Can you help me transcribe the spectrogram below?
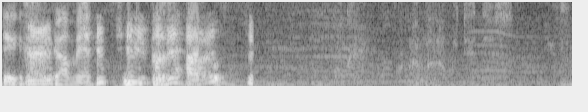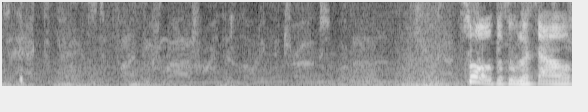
Ty chamie. Ty podjechałeś? Co to tu wleciało?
